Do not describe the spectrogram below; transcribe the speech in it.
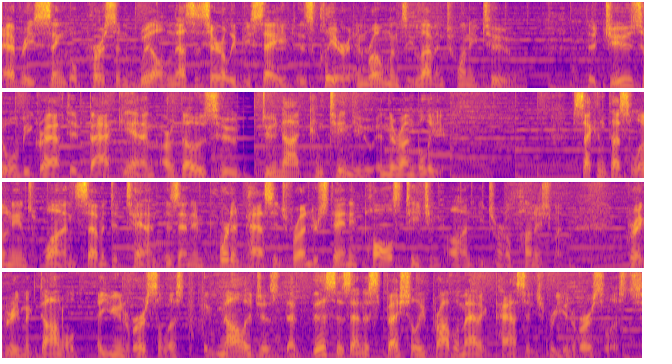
every single person will necessarily be saved is clear in Romans 11:22. The Jews who will be grafted back in are those who do not continue in their unbelief. 2 Thessalonians 1 7 to 10 is an important passage for understanding Paul's teaching on eternal punishment. Gregory MacDonald, a Universalist, acknowledges that this is an especially problematic passage for Universalists.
